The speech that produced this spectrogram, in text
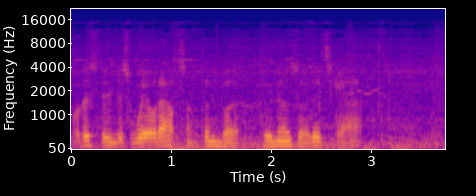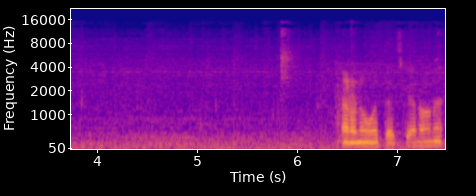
Well, this dude just wheeled out something, but who knows what it's got. I don't know what that's got on it.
